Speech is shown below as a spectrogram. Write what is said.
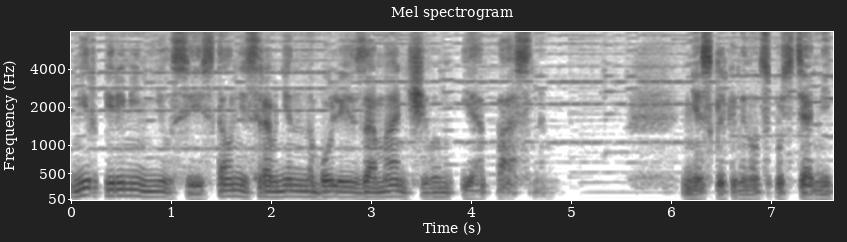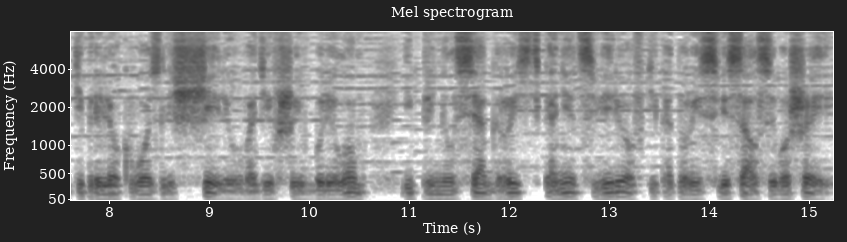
Мир переменился и стал несравненно более заманчивым и опасным. Несколько минут спустя Микки прилег возле щели, уводившей в бурелом, и принялся грызть конец веревки, который свисал с его шеи.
